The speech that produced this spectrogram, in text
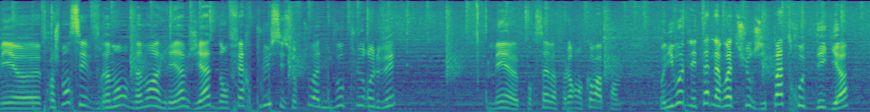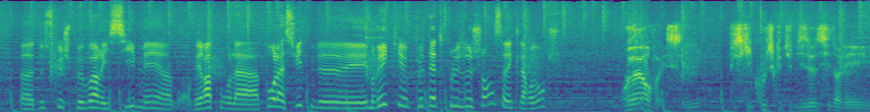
Mais euh, franchement, c'est vraiment vraiment agréable. J'ai hâte d'en faire plus et surtout à niveau plus relevé. Mais euh, pour ça, il va falloir encore apprendre. Au niveau de l'état de la voiture, j'ai pas trop de dégâts euh, de ce que je peux voir ici, mais on verra pour la, pour la suite. Emmerich, peut-être plus de chance avec la revanche? Ouais, on va essayer. Puis ce qui est cool, ce que tu disais aussi dans les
